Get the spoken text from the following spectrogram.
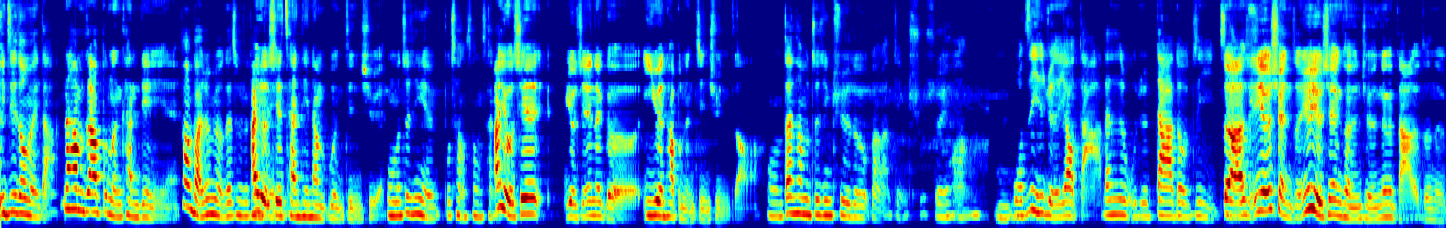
一直都没打，那他们这样不能看电影耶，他们本来就没有再出去啊。有些餐厅他们不能进去耶，我们最近也不常上餐啊，有些有些那个医院他不能进去，你知道吗？嗯，但他们最近去的都有办法进去，所以好像嗯，我自己是觉得要打，但是我觉得大家都有自己对啊，也有选择，因为有些人可能觉得那个打了真的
